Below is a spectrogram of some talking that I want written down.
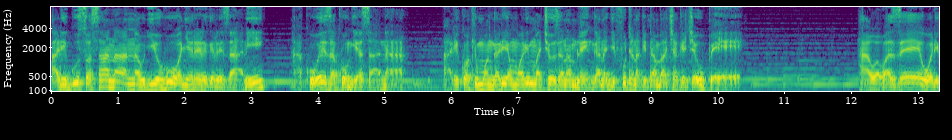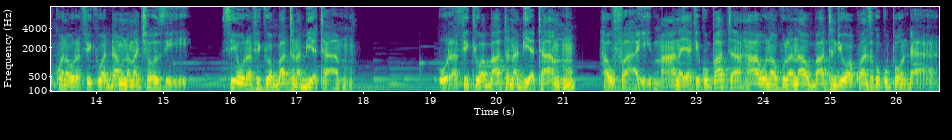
aliguswa sana na ujio huo wa nyerere gerezani, hakuweza kuongea sana. Alikuwa kimwangalia mwalimu machoza na mlenga na kitambaa chake cheupe. Hawa wazee walikuwa na urafiki wa damu na machozi. Sio urafiki wa bata na biatamu. Urafiki wa bata na biatamu haufai, maana yakikupata hao unaokula nao bata ndio wa kwanza kukuponda.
